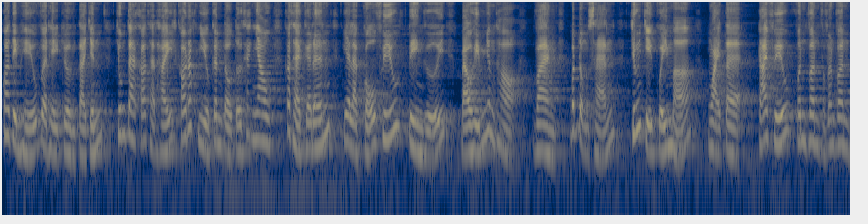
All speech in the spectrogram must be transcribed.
Qua tìm hiểu về thị trường tài chính, chúng ta có thể thấy có rất nhiều kênh đầu tư khác nhau có thể kể đến như là cổ phiếu, tiền gửi, bảo hiểm nhân thọ, vàng, bất động sản, chứng chỉ quỹ mở, ngoại tệ, trái phiếu, vân vân và vân vân.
